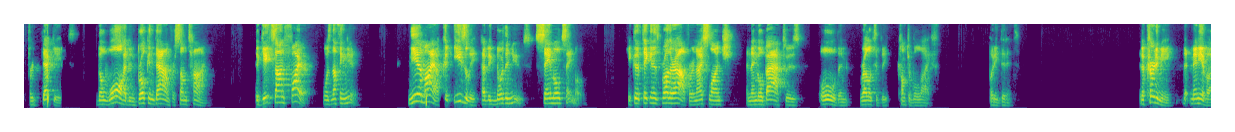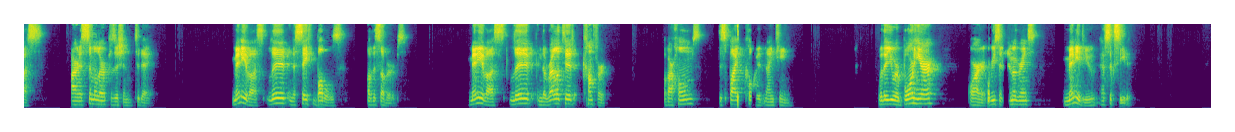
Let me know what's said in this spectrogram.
for decades. The wall had been broken down for some time. The gates on fire was nothing new. Nehemiah could easily have ignored the news. Same old, same old. He could have taken his brother out for a nice lunch and then go back to his old and relatively comfortable life. But he didn't. It occurred to me that many of us are in a similar position today. Many of us live in the safe bubbles of the suburbs. Many of us live in the relative comfort of our homes despite COVID 19. Whether you were born here or are recent immigrants, many of you have succeeded.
